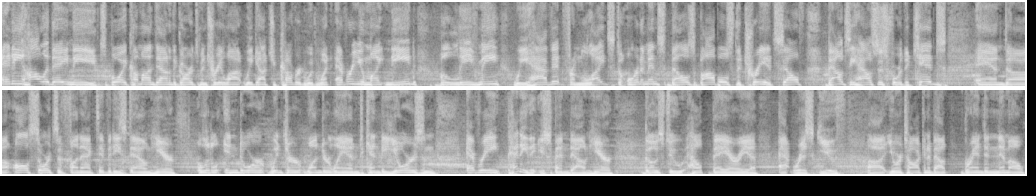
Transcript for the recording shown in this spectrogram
any holiday needs, boy, come on down to the Guardsman Tree Lot. We got you covered with whatever you might need. Believe me, we have it from lights to ornaments, bells, baubles, the tree itself, bouncy houses for the kids, and uh, all sorts of fun activities down here. A little indoor winter wonderland can be yours, and every penny that you spend down here goes to help Bay Area at risk youth. Uh, you were talking about Brandon Nimmo.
